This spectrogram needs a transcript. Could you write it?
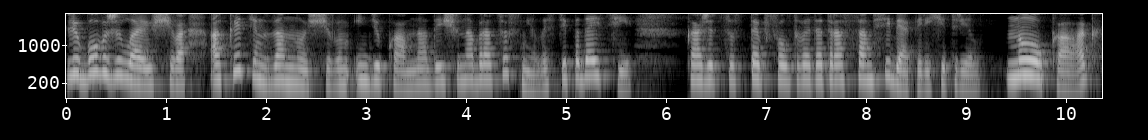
любого желающего, а к этим заносчивым индюкам надо еще набраться смелости подойти. Кажется, Степфолд в этот раз сам себя перехитрил. Ну как?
